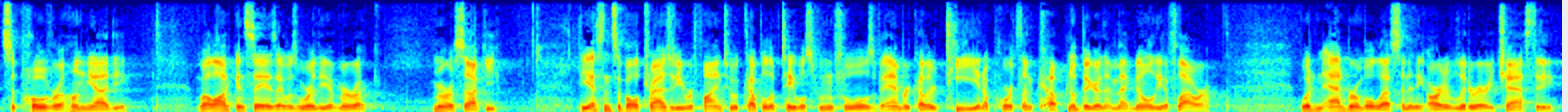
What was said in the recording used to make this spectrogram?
ce Hunyadi, well, all I can say is that was worthy of Murak Murasaki. The essence of all tragedy refined to a couple of tablespoonfuls of amber colored tea in a porcelain cup no bigger than magnolia flower. What an admirable lesson in the art of literary chastity.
